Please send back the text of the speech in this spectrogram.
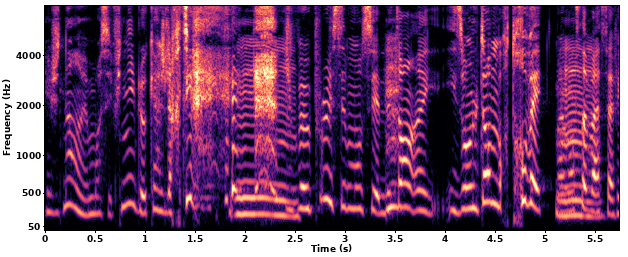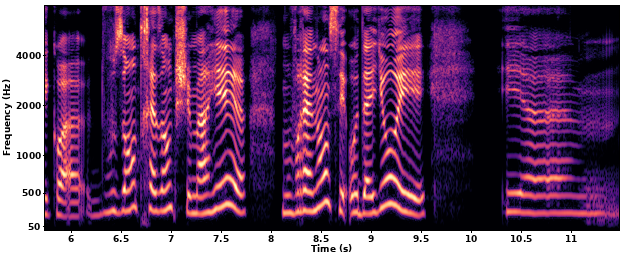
Et je dis non, mais moi c'est fini, le cas je l'ai retiré. Je peux plus, c'est bon, c'est le temps. Ils ont eu le temps de me retrouver. Maintenant ça va, ça fait quoi 12 ans, 13 ans que je suis mariée. Mon vrai nom c'est Odayo et et euh,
